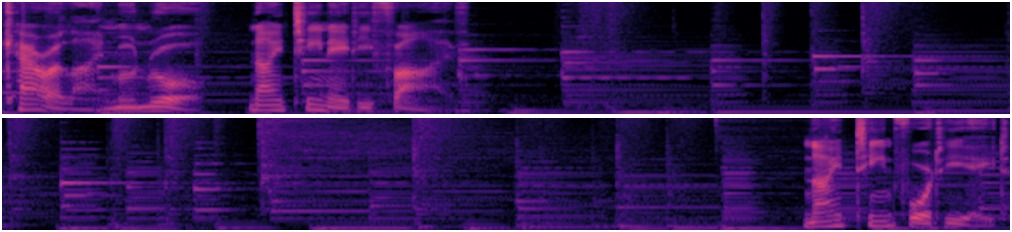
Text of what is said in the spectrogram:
Caroline Munro, 1985. Nineteen forty-eight,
